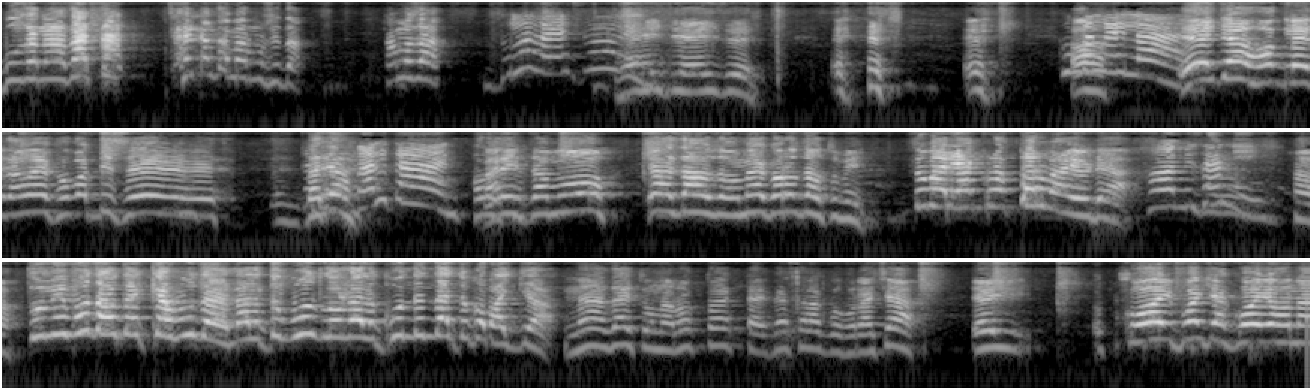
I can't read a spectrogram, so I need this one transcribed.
বুঝে না যাতা সাইকেল আমার মুর্শিদা। যা। দুলা এই যে এই যে। এই হকলে জামাই খবর দিছে। বাড়ি যামো। এ যাও যাও মা ঘরে যাও তুমি। তোমার এক রক্তর ভাই ওটা হ্যাঁ আমি জানি। তুমি বুঝাও দেখ কে বুঝায় নাহলে তো বুঝলো নাহলে কোন দিন যাইতো কো ভাগ্যা? না যাইতো না রক্ত একটাই ফেসলা গোবর আচ্ছা এই কই পয়সা কই না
